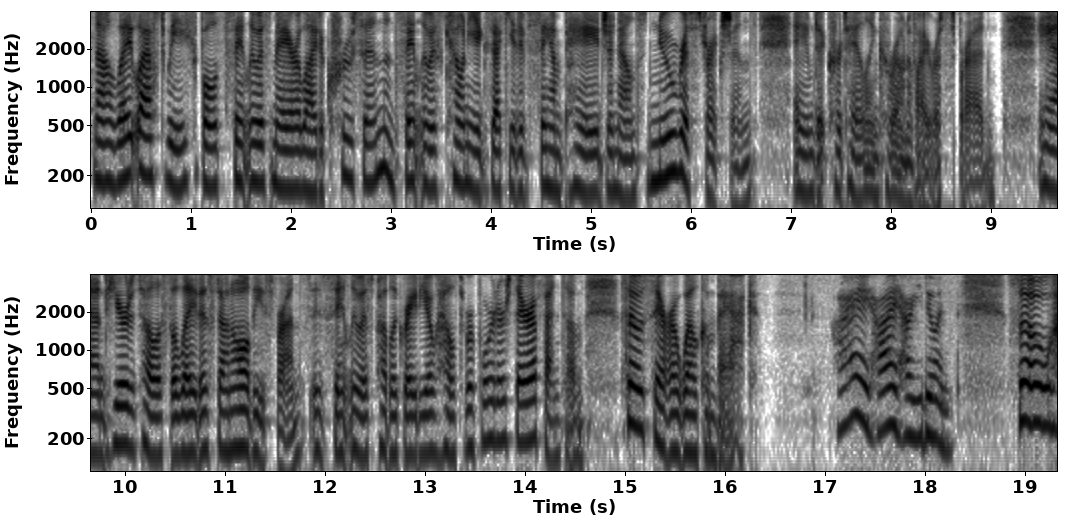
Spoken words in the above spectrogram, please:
Now, late last week, both St. Louis Mayor Lyda Krewson and St. Louis County Executive Sam Page announced new restrictions aimed at curtailing coronavirus spread. And here to tell us the latest on all these fronts is St. Louis Public Radio health reporter Sarah Fentem. So, Sarah, welcome back. Hi, hi, how you doing? So,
